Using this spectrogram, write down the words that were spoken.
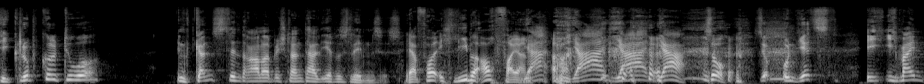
die Clubkultur ein ganz zentraler Bestandteil ihres Lebens ist. Ja, voll. Ich liebe auch Feiern. Ja, ja, ja, ja. So, so und jetzt, ich, ich meine,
